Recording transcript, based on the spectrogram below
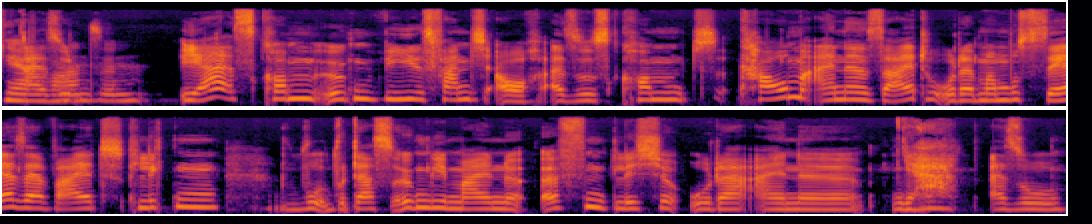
Ja, also, Wahnsinn. Ja, es kommen irgendwie, das fand ich auch. Also es kommt kaum eine Seite oder man muss sehr, sehr weit klicken, wo, wo das irgendwie mal eine öffentliche oder eine, ja, also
